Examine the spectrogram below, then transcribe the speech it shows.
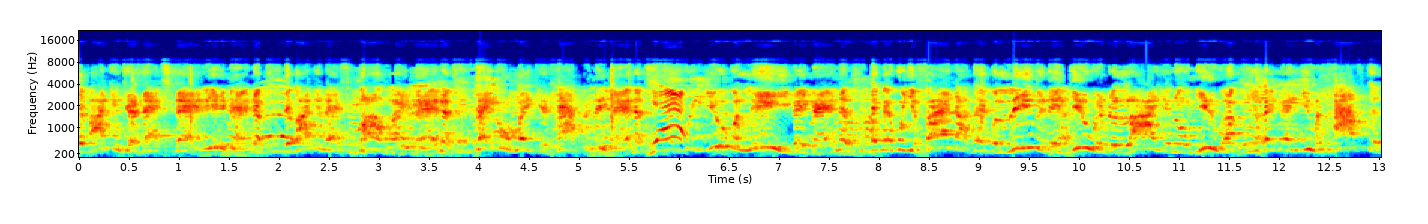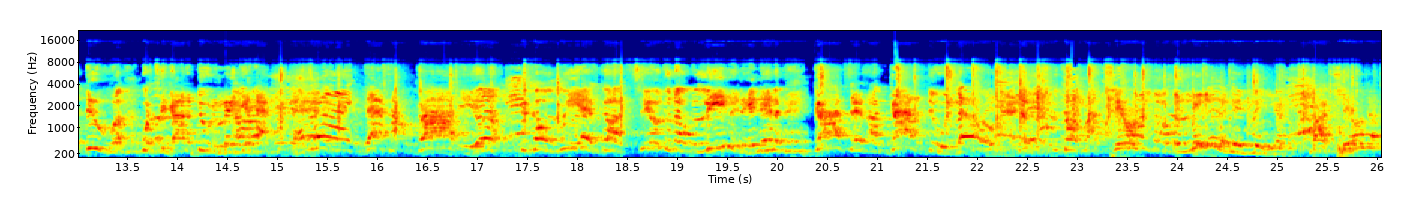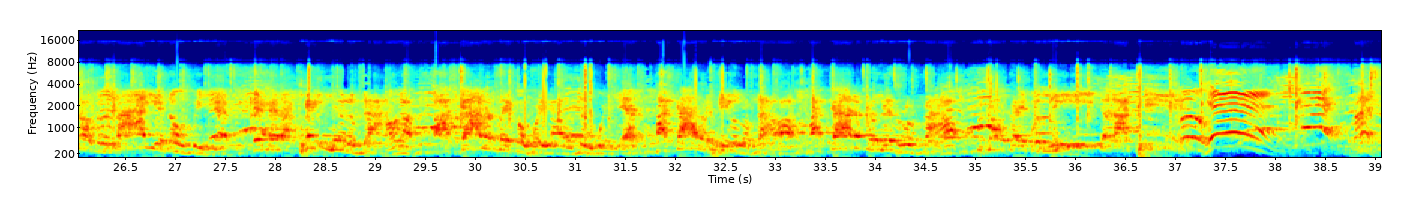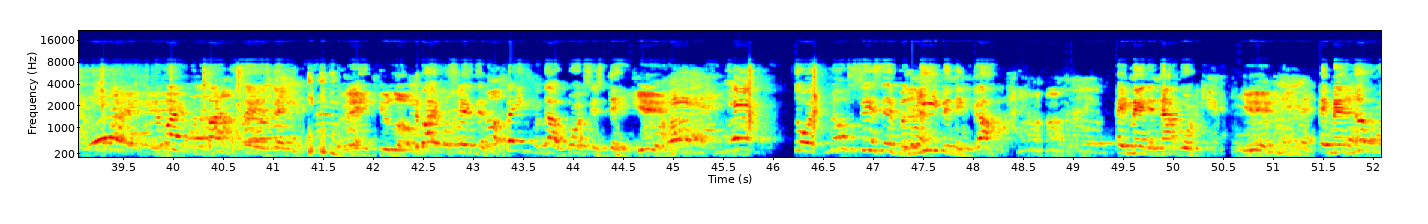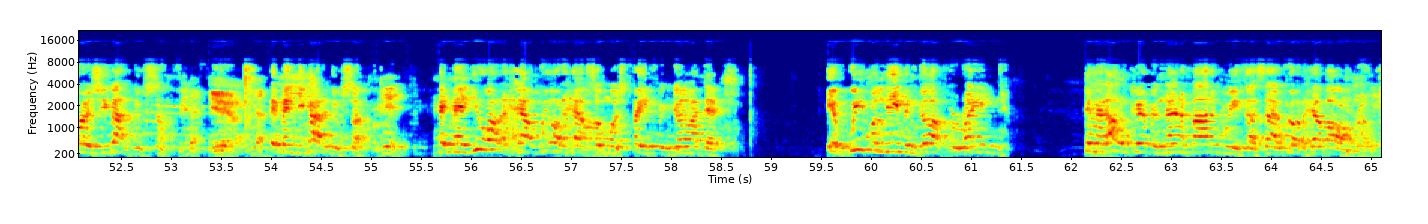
if I can just ask daddy, amen, if I can ask mama, amen, they gonna make it happen, amen. Yes. When you believe, amen, amen, when you find out they believing in you and relying on you, uh, amen, you have to do uh, what you gotta do to make it happen. That's right. That's how God is. Because we as God's children are believing in Him. God says, I gotta do it now. Amen. Because my children are believing in me. My children are relying on me. Amen. I can't let them down. I gotta make a way out of no way. I gotta heal them now. I gotta deliver them now. Because they believe that I can. Yeah. The Bible, the Bible says that Thank you, Lord. the Bible says that faith without works is dead. Yeah. Yeah. So it's no sense in believing in God. Uh-huh. Amen. And not working. Yeah. Amen. In other words, you got to do something. Yeah. Amen. You got to do something. Yeah. Amen. You ought to have, we ought to have so much faith in God that if we believe in God for rain, amen, I don't care if it's 95 degrees outside, we ought to have our umbrella.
